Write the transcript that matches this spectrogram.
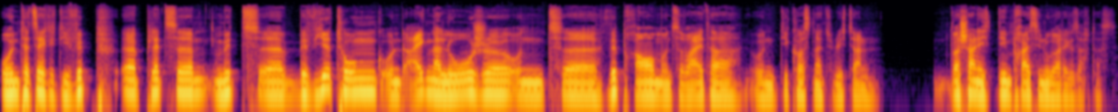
Und tatsächlich die VIP-Plätze mit äh, Bewirtung und eigener Loge und äh, VIP-Raum und so weiter. Und die kosten natürlich dann wahrscheinlich den Preis, den du gerade gesagt hast.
